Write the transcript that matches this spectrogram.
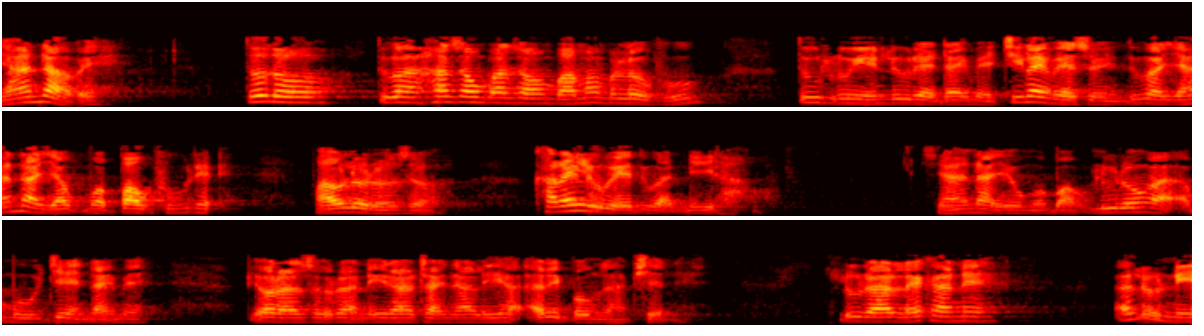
ရဟန္တာပဲသို့တော့သူကဟန်ဆောင်ပန်းဆောင်ဘာမှမလုပ်ဘူး သူလှူရင်လှူတဲ့အတိုင်းပဲကြီးလိုက်မယ်ဆိုရင်သူကရဟန္တာရောက်ပေါက်ဘူးတဲ့ဘာလို့လို့ဆိုခါတိုင်းလူပဲသူကနေတာရဟန္တာယုံမပေါက်လူတော့ကအမှုကျင့်နိုင်ပဲပြောတာဆိုတာနေတာထိုင်တာလေးဟာအဲ့ဒီပုံစံဖြစ်နေလူတာလက်ခံနေအဲ့လိုနေ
